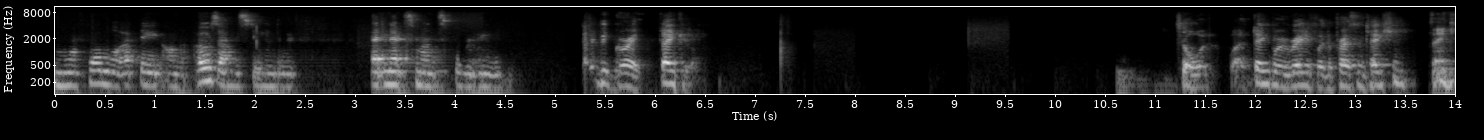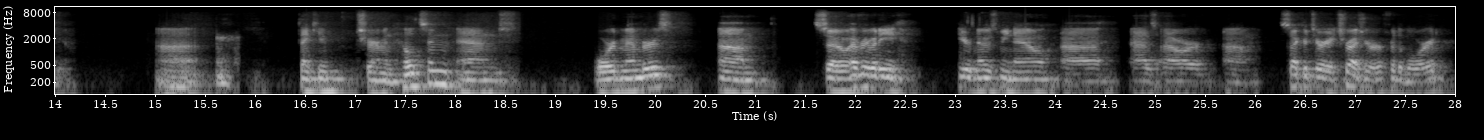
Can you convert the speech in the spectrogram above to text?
more formal update on the ozone standard at next month's board meeting. That'd be great. Thank you. So I think we're ready for the presentation. Thank you. Uh, Thank you, Chairman Hilton and board members. Um, So everybody here knows me now uh, as our um, Secretary Treasurer for the board.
